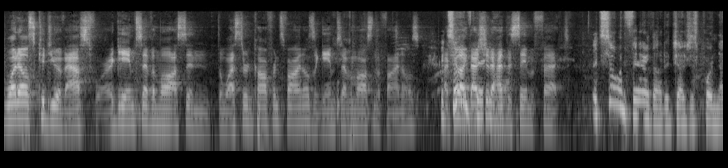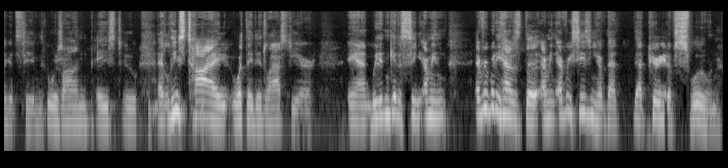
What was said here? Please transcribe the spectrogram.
what else could you have asked for? A game seven loss in the Western Conference Finals, a game seven loss in the finals. I feel so like that should have had the same effect. It's so unfair though to judge this poor Nuggets team who was on pace to at least tie what they did last year, and we didn't get to see. I mean, everybody has the. I mean, every season you have that that period of swoon.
